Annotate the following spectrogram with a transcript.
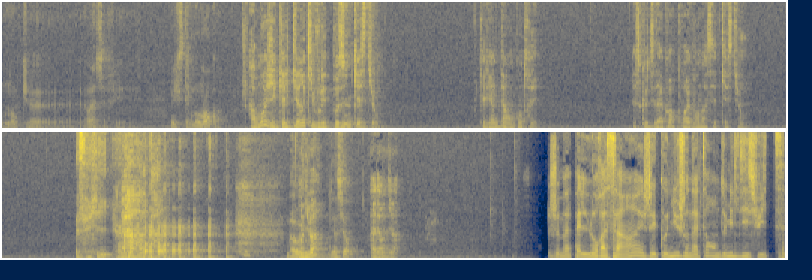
Donc, euh, ouais, ça fait. Oui, c'était le moment, quoi. Alors moi, j'ai quelqu'un qui voulait te poser une question. Quelqu'un que tu as rencontré. Est-ce que tu es d'accord pour répondre à cette question? C'est qui Bah On y va? Bien sûr. Allez, on y va. Je m'appelle Laura Sahin et j'ai connu Jonathan en 2018.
